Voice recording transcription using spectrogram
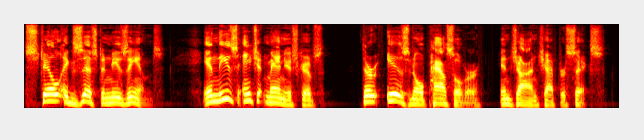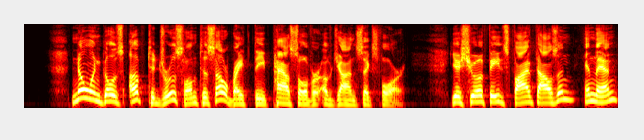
still exist in museums. In these ancient manuscripts, there is no Passover in John chapter 6. No one goes up to Jerusalem to celebrate the Passover of John 6 4. Yeshua feeds 5,000, and then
